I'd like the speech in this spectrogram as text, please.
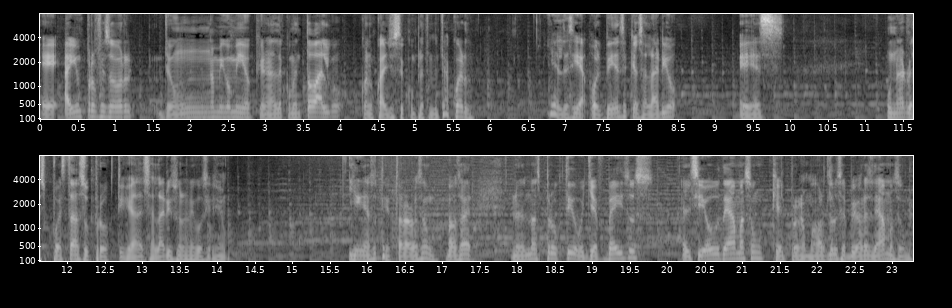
Eh, hay un profesor de un amigo mío que una vez le comentó algo con lo cual yo estoy completamente de acuerdo. Y él decía, olvídense que el salario es una respuesta a su productividad, el salario es una negociación. Y en eso tiene toda la razón. Vamos a ver, no es más productivo Jeff Bezos, el CEO de Amazon, que el programador de los servidores de Amazon.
